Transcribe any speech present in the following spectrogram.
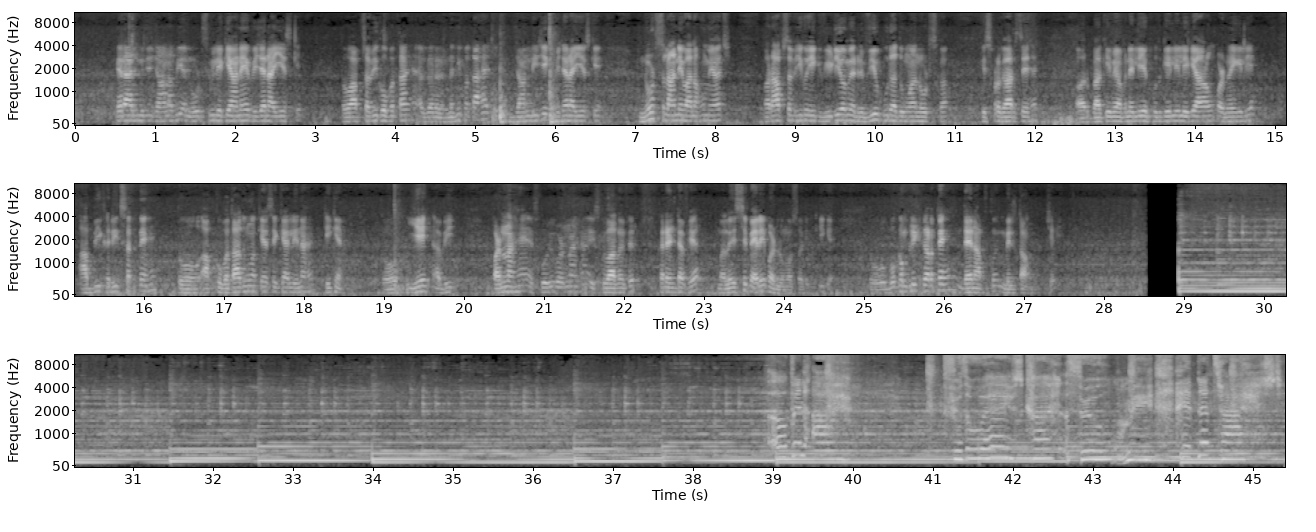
फिर आज मुझे जाना भी है नोट्स भी लेके आने हैं विजन आई के तो आप सभी को पता है, अगर नहीं पता है तो जान लीजिए कि विजन आई के नोट्स लाने वाला हूँ मैं आज। और आप सभी को एक वीडियो में रिव्यू पूरा दूँगा नोट्स का, किस प्रकार से है। और बाकी मैं अपने लिए, खुद के लिए लेके आ रहा हूँ पढ़ने के लिए। आप भी खरीद सकते हैं तो आपको बता दूँगा कैसे क्या लेना है, ठीक है? तो ये अभी पढ़ना है, इसको भी पढ़ना है, इसके बाद में फिर करंट अफेयर मतलब इससे पहले ही पढ़ लूँगा सॉरी ठीक है तो वो कंप्लीट करते हैं देन आपको मिलता हूँ, चलिए feel the waves cut through me. Hypnotized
